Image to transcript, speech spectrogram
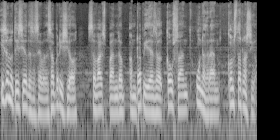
i la notícia de la seva desaparició se va expandre amb rapidesa causant una gran consternació.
